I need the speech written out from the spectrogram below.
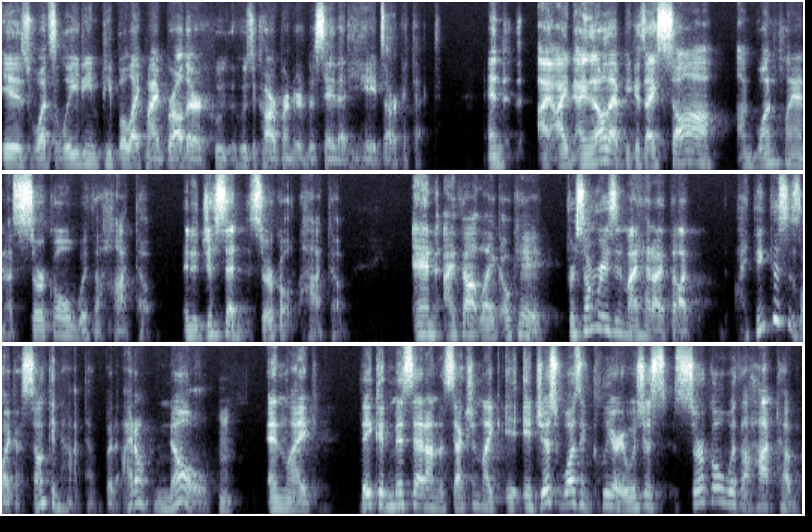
is what's leading people like my brother, who, who's a carpenter, to say that he hates architect. And I, I, I know that because I saw on one plan a circle with a hot tub. and it just said circle hot tub. And I thought, like, okay, for some reason in my head, I thought, I think this is like a sunken hot tub, but I don't know. Hmm. And like, they could miss that on the section. Like, it, it just wasn't clear. It was just circle with a hot tub.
